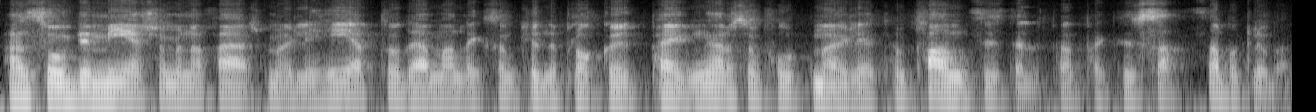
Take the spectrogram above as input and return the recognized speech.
han såg det mer som en affärsmöjlighet och där man liksom kunde plocka ut pengar så fort möjligheten fanns istället för att faktiskt satsa på klubben.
